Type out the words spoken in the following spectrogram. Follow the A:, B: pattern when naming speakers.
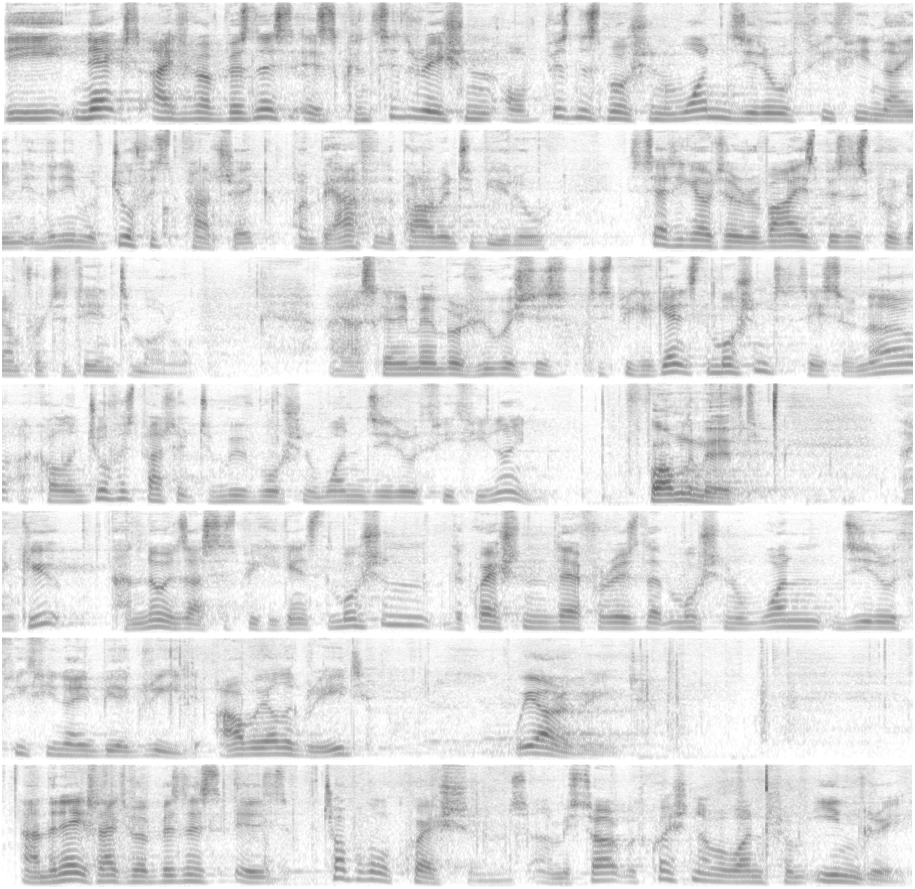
A: The next item of business is consideration of Business Motion 10339 in the name of Joe Fitzpatrick on behalf of the Parliamentary Bureau, setting out a revised business programme for today and tomorrow. I ask any member who wishes to speak against the motion to say so now. I call on Joe Fitzpatrick to move Motion 10339.
B: Formally moved.
A: Thank you. And no one's asked to speak against the motion. The question, therefore, is that Motion 10339 be agreed. Are we all agreed? We are agreed. And the next item of business is topical questions. And we start with question number one from Ian Gray.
